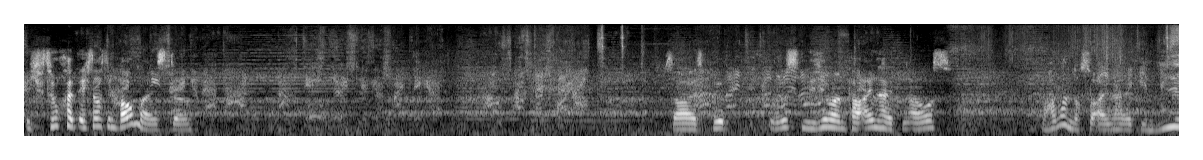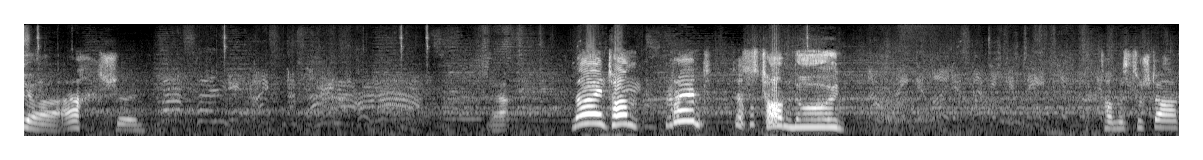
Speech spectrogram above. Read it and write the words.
Ich suche halt echt noch den Baumeister. So, jetzt rüsten wir hier mal ein paar Einheiten aus. Wo haben wir noch so Einheiten? Hier, ach schön. Ja. Nein, Tom! Rennt! Das ist Tom! Nein! Tom ist zu stark.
